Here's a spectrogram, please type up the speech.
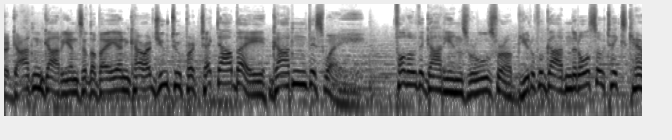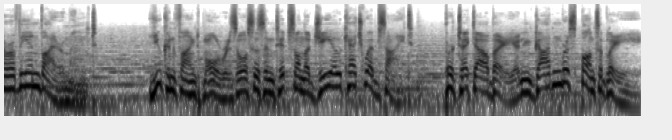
The Garden Guardians of the Bay encourage you to protect our bay, garden this way. Follow the Guardians rules for a beautiful garden that also takes care of the environment. You can find more resources and tips on the GeoCatch website. Protect our bay and garden responsibly.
